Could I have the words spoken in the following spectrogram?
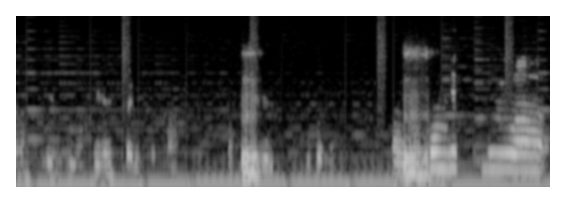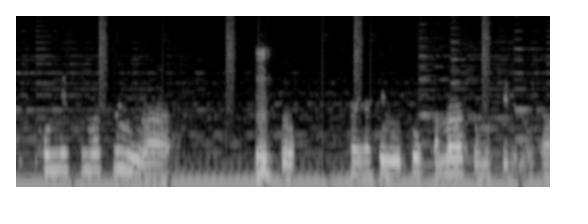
新しいのを増やしたりとかはしてるんですけど、あの、うん今月は、今月末には、ちうんょっと探しに行こうかなと思ってるのが、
